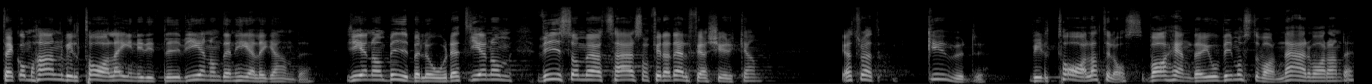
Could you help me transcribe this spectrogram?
Tänk om han vill tala in i ditt liv genom den heliga ande, genom bibelordet, genom vi som möts här som Philadelphia kyrkan. Jag tror att Gud vill tala till oss. Vad händer? Jo, vi måste vara närvarande.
